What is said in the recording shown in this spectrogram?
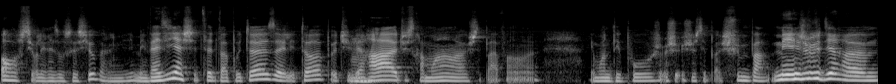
Or, sur les réseaux sociaux, ben, ils me disaient, mais vas-y, achète cette vapoteuse, elle est top, tu Mhm. verras, tu seras moins, euh, je sais pas, enfin, euh, il y a moins de dépôts, je, je, je sais pas, je fume pas. Mais je veux dire. euh,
